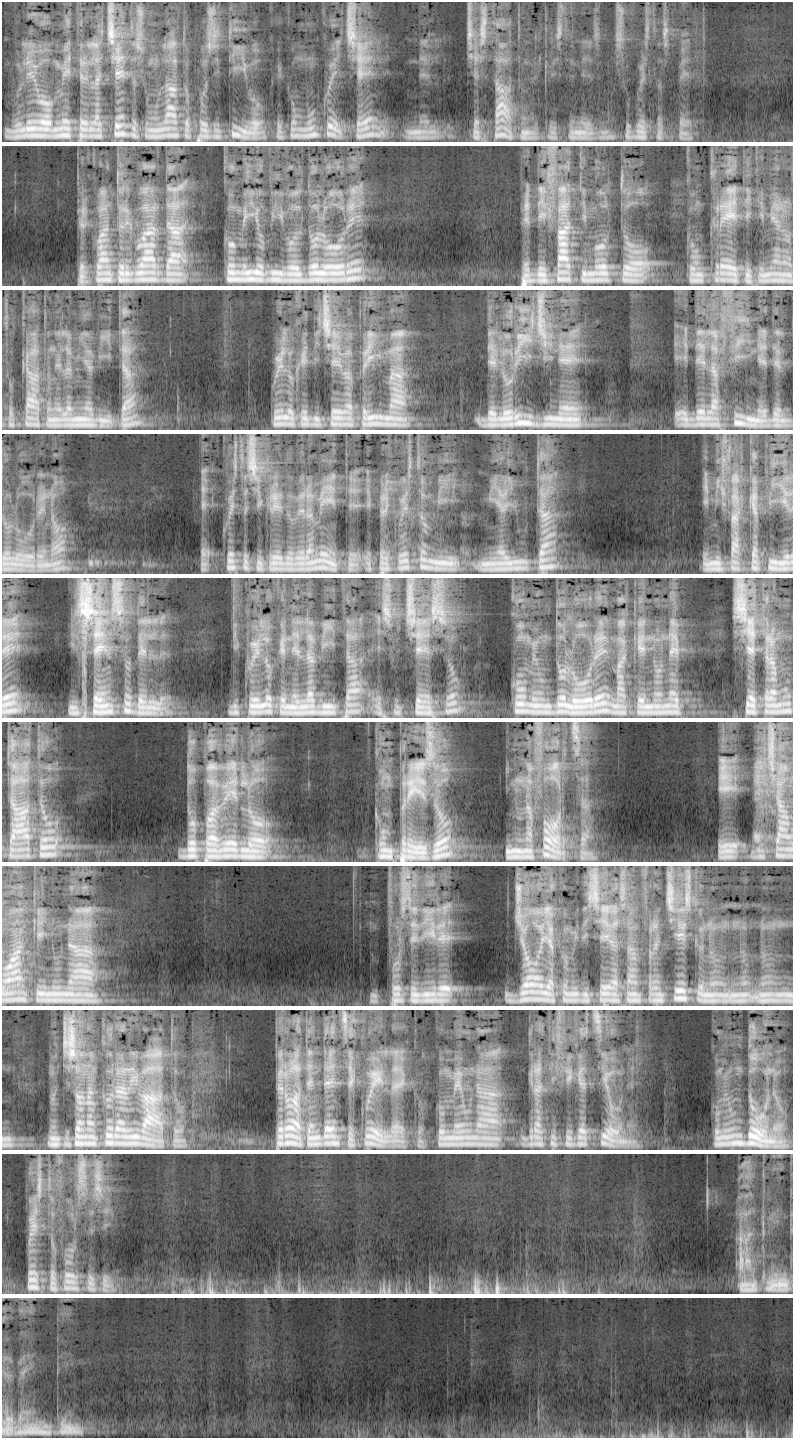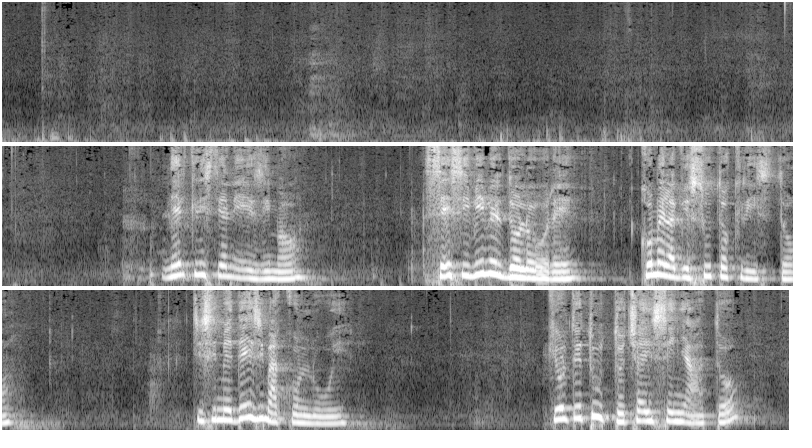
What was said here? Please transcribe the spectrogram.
volevo mettere l'accento su un lato positivo che comunque c'è, nel, c'è stato nel cristianesimo su questo aspetto. Per quanto riguarda come io vivo il dolore, per dei fatti molto concreti che mi hanno toccato nella mia vita, quello che diceva prima dell'origine e della fine del dolore, no? Eh, questo ci credo veramente e per questo mi, mi aiuta e mi fa capire il senso del, di quello che nella vita è successo come un dolore, ma che non è, si è tramutato dopo averlo compreso in una forza e diciamo anche in una, forse dire, gioia, come diceva San Francesco, non, non, non ci sono ancora arrivato però la tendenza è quella, ecco, come una gratificazione, come un dono, questo forse sì. Altri interventi? Nel cristianesimo, se si vive il dolore come l'ha vissuto Cristo, ci si medesima con Lui, che oltretutto ci ha insegnato,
